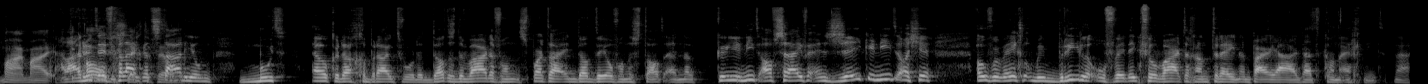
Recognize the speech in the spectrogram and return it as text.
Maar, maar, Ja, maar Ruud heeft gelijk, dat velden. stadion moet elke dag gebruikt worden. Dat is de waarde van Sparta in dat deel van de stad. En dat kun je niet afschrijven. En zeker niet als je overweegt om in Brielen of weet ik veel waar te gaan trainen een paar jaar. Dat kan echt niet. nou,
